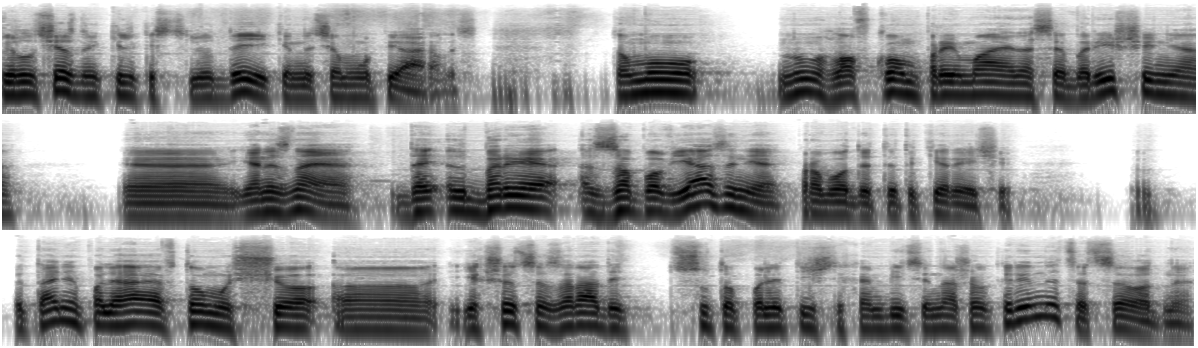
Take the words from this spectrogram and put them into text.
величезної кількості людей, які на цьому піарились. Тому ну, главком приймає на себе рішення. Е, я не знаю, де- бере зобов'язання проводити такі речі. Питання полягає в тому, що е, якщо це заради суто політичних амбіцій нашого керівництва, це одне.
